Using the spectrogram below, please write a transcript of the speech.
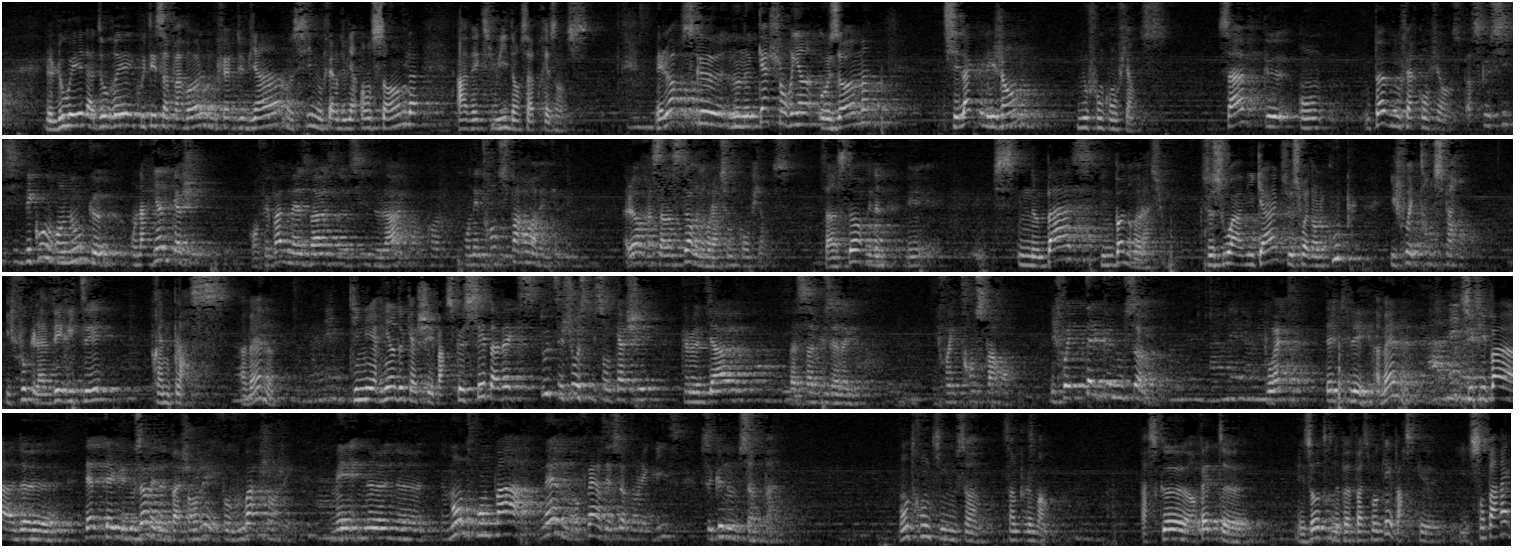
le louer, l'adorer, écouter sa parole, nous faire du bien, aussi nous faire du bien ensemble avec lui dans sa présence. Mais lorsque nous ne cachons rien aux hommes, c'est là que les gens nous font confiance. savent qu'ils peuvent nous faire confiance. Parce que s'ils découvrent en nous qu'on n'a rien de caché, qu'on ne fait pas de messe basse de ci, de là, qu'on est transparent avec eux, alors ça instaure une relation de confiance. Ça instaure une, une base d'une bonne relation. Que ce soit amical, que ce soit dans le couple, il faut être transparent. Il faut que la vérité prenne place. Amen. Qu'il n'y ait rien de caché, parce que c'est avec toutes ces choses qui sont cachées que le diable va s'amuser avec vous. Il faut être transparent. Il faut être tel que nous sommes pour être tel qu'il est. Amen. Il ne suffit pas d'être tel que nous sommes et de ne pas changer. Il faut vouloir changer. Mais ne, ne montrons pas, même aux frères et sœurs dans l'Église, ce que nous ne sommes pas. Montrons qui nous sommes, simplement. Parce que, en fait, euh, les autres ne peuvent pas se moquer parce qu'ils sont pareils.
